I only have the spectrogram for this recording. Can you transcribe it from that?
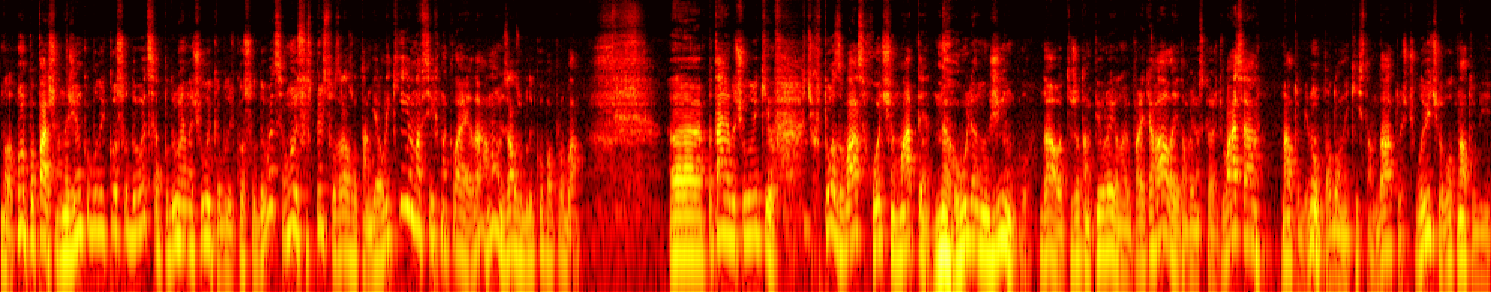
Ну, от, ну, по-перше, на жінку будуть косо дивитися, по-друге, на чоловіка будуть косо дивитися. Ну і суспільство зразу там ярликів на всіх наклеє, да? ну і зразу буде купа проблем. Е, питання до чоловіків: хто з вас хоче мати нагуляну жінку? Да, от вже там піврайону перетягали, і там потім скажуть, Вася, на тобі, ну, пардон, якийсь там, да, тобто чоловіче, от на тобі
